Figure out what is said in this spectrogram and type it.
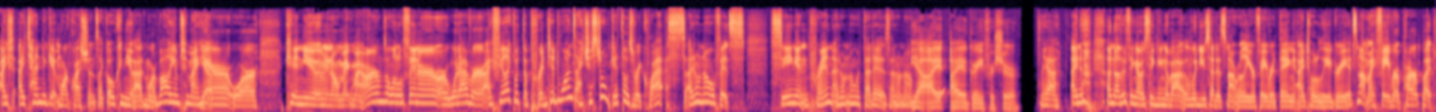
I, I tend to get more questions like, oh, can you add more volume to my hair? Yep. Or can you, you know, make my arms a little thinner or whatever? I feel like with the printed ones, I just don't get those requests. I don't know if it's seeing it in print. I don't know what that is. I don't know. Yeah, I, I agree for sure. Yeah, I know. Another thing I was thinking about when you said it's not really your favorite thing, I totally agree. It's not my favorite part, but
